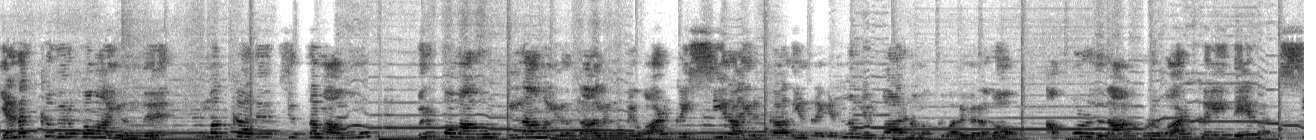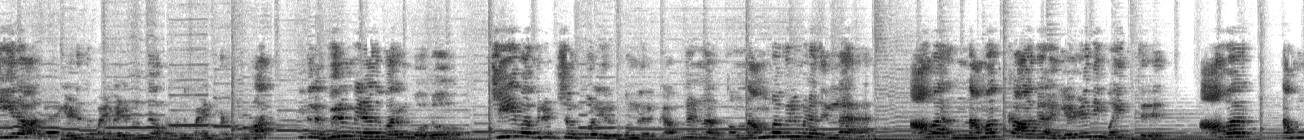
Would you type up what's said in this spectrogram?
எனக்கு விருப்பமா இருந்து உமக்கு அது சித்தமாகவும் விருப்பமாகவும் இல்லாமல் இருந்தால் என்னுடைய வாழ்க்கை சீரா இருக்காது என்ற எண்ணம் எவ்வாறு நமக்கு வருகிறதோ அப்பொழுதுதான் நம்மளோட வாழ்க்கையை தேவன் சீராக எடுத்து பயன் வந்து அவர் வந்து பயன்படுத்துவார். இதுல விரும்பினது வரும்போதோ ஜீவ விருட்சம் போல் இருக்கும் இருக்கு. அப்படின்னு என்ன அர்த்தம்? நம்ம விரும்பினது இல்ல. அவர் நமக்காக எழுதி வைத்து அவர் நம்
